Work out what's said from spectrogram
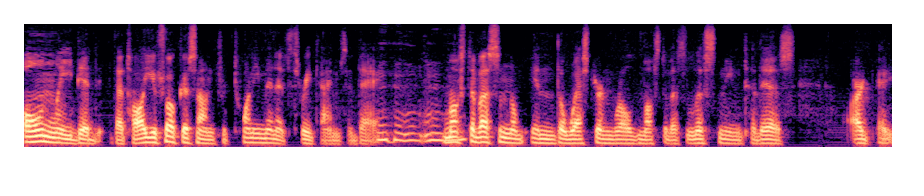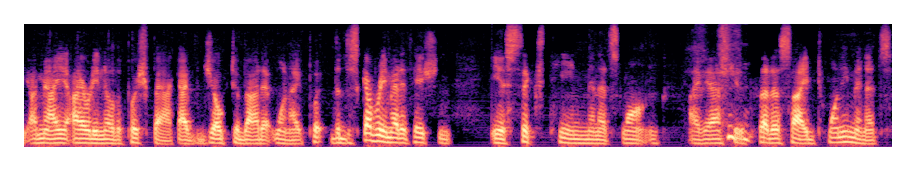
only did that's all you focus on for 20 minutes three times a day mm-hmm, mm-hmm. most of us in the in the western world most of us listening to this are i mean I, I already know the pushback i've joked about it when i put the discovery meditation is 16 minutes long i've asked you to set aside 20 minutes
